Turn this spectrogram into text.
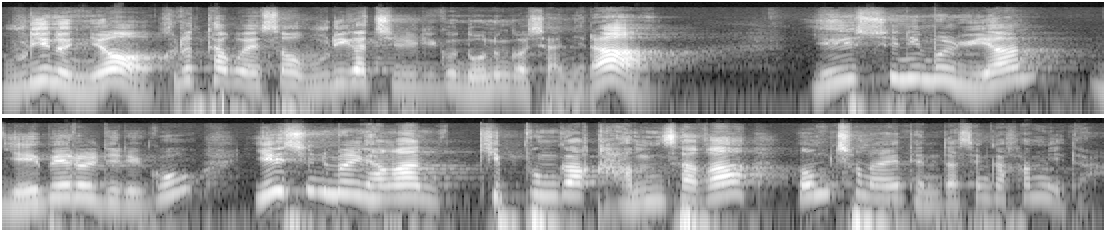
우리는요, 그렇다고 해서 우리가 즐기고 노는 것이 아니라 예수님을 위한 예배를 드리고 예수님을 향한 기쁨과 감사가 넘쳐나야 된다 생각합니다.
